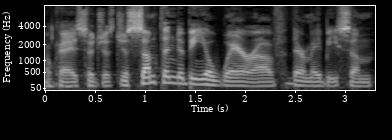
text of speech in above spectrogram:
Okay, so just just something to be aware of. There may be some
